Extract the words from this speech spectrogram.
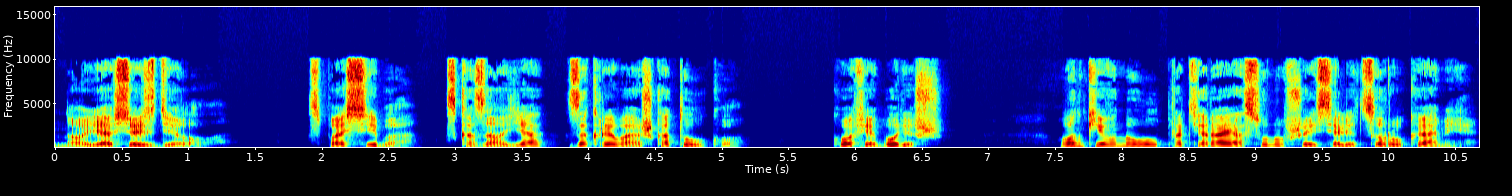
Но я все сделал. «Спасибо», — сказал я, закрывая шкатулку. «Кофе будешь?» Он кивнул, протирая осунувшееся лицо руками.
